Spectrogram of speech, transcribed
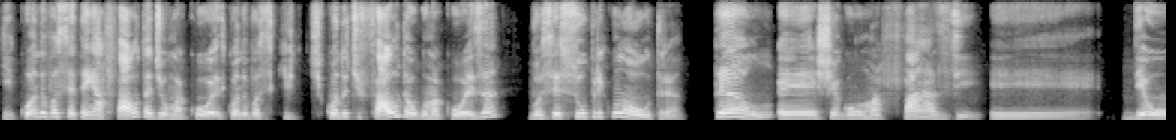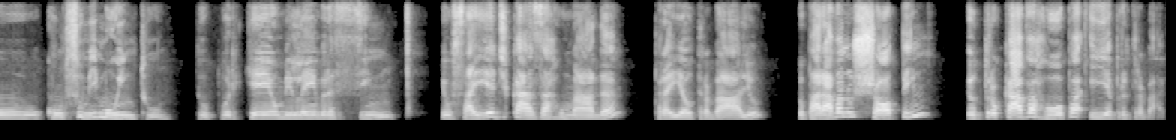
que quando você tem a falta de uma coisa, quando você quando te falta alguma coisa, você supre com outra. Então, é, chegou uma fase de eu consumir muito, porque eu me lembro assim, eu saía de casa arrumada para ir ao trabalho, eu parava no shopping, eu trocava roupa e ia para o trabalho.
